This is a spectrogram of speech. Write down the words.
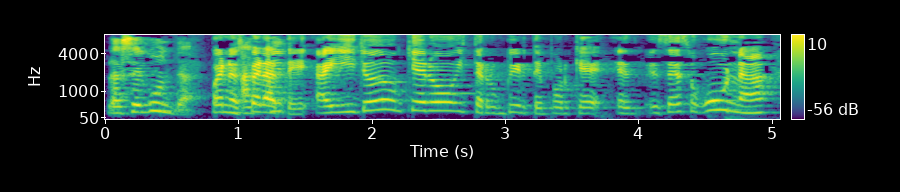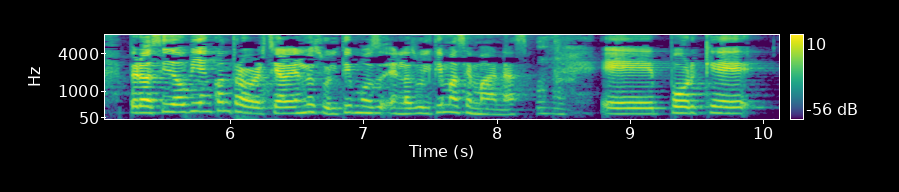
La segunda. Bueno, espérate, ahí yo quiero interrumpirte porque esa es una, pero ha sido bien controversial en los últimos, en las últimas semanas, eh, porque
